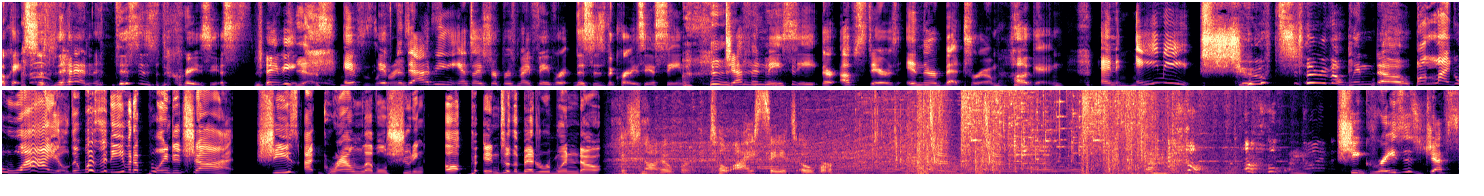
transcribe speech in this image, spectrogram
Okay, so then this is the craziest. Maybe Yes, if the if the dad being anti-stripper is my favorite, this is the craziest scene. Jeff and Macy, they're upstairs in their bedroom hugging, and Mm-hmm. Amy shoots through the window. But like wild. It wasn't even a pointed shot. She's at ground level shooting up into the bedroom window. It's not over till I say it's over. She grazes Jeff's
